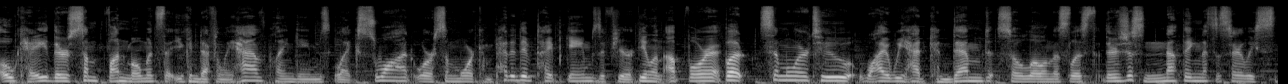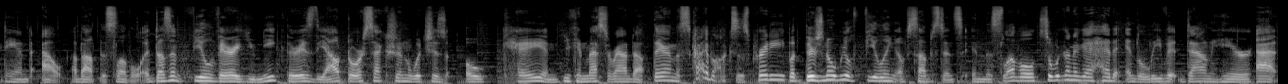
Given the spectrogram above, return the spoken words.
okay. There's some fun moments that you can definitely have playing games like SWAT or some more competitive type games if you're feeling up for it, but similar to why we had had Condemned so low on this list, there's just nothing necessarily stand out about this level. It doesn't feel very unique. There is the outdoor section, which is okay, and you can mess around up there, and the skybox is pretty, but there's no real feeling of substance in this level, so we're gonna go ahead and leave it down here at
